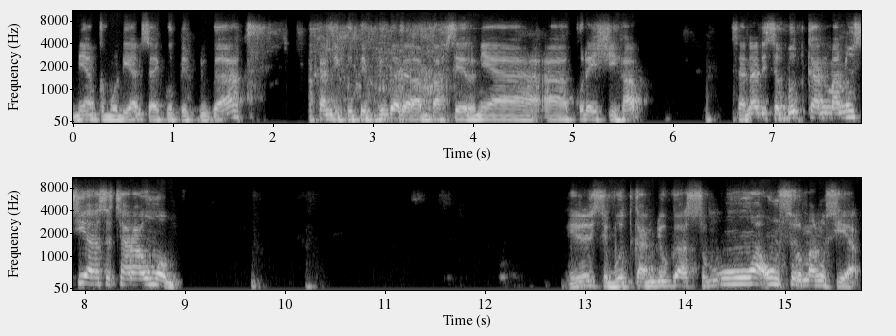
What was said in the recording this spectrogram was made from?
Ini yang kemudian saya kutip juga, akan dikutip juga dalam tafsirnya uh, Quraisy Shihab. Sana disebutkan manusia secara umum. Ini disebutkan juga semua unsur manusia.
